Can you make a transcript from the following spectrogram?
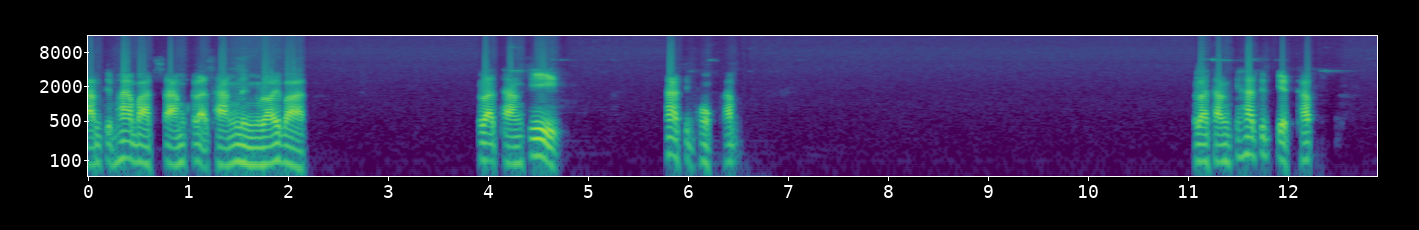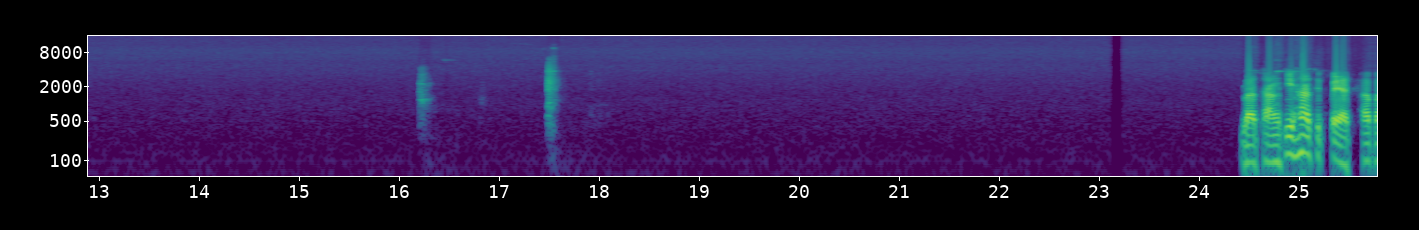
สามสิบห้าบาทสามกระถางหนึ่งร้อยบาท กระถางที่ห้าสิบหกครับ กระถางที่ห้าสิบเจ็ดครับ กระถางที่ห้าสิบแปดครับ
